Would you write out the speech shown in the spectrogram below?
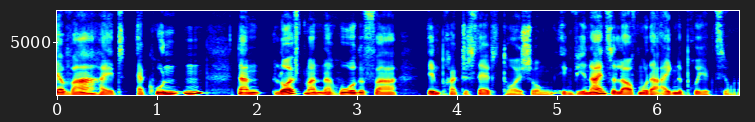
der Wahrheit erkunden, dann läuft man eine hohe Gefahr, in praktisch Selbsttäuschung irgendwie hineinzulaufen oder eigene Projektion.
